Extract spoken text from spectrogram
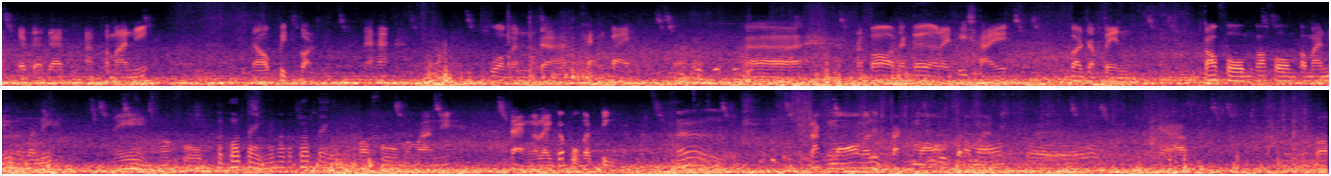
มันก็จะได้อะประมาณนี้เดี๋ยวปิดก่อนนะฮะกลัวมันจะแข็งไปเอ่อแล้วก็ตะเกอร์อะไรที่ใช้ก็จะเป็นก็โฟมก็โฟมประมาณนี้ประมาณนี้นี่ก็โฟมตะกร้อแต่งใช่ไหมตะกร้อแต่งก็โฟมประมาณนี้ แต่งอะไรก็ปกติเออซักหมอก็เรียกซักหมอประมาณนี้โอ้นะครับก็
